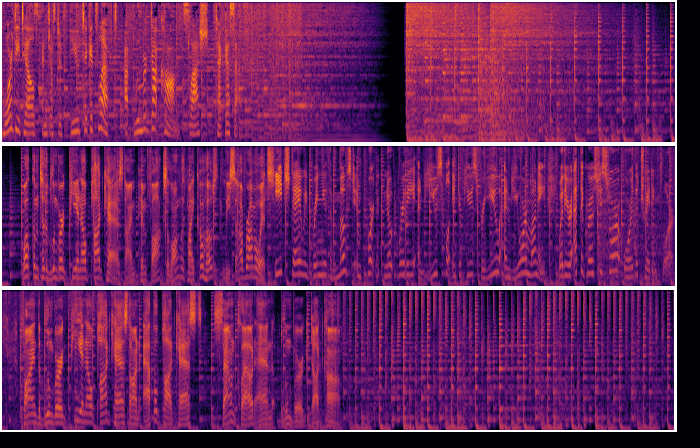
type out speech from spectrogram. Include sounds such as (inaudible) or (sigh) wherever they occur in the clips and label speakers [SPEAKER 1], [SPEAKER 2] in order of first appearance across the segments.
[SPEAKER 1] More details and just a few tickets left at bloomberg.com slash techsf.
[SPEAKER 2] Welcome to the Bloomberg P&L podcast. I'm Pim Fox along with my co-host Lisa Abramowitz.
[SPEAKER 3] Each day we bring you the most important, noteworthy and useful interviews for you and your money, whether you're at the grocery store or the trading floor.
[SPEAKER 2] Find the Bloomberg P&L podcast on Apple Podcasts, SoundCloud and bloomberg.com.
